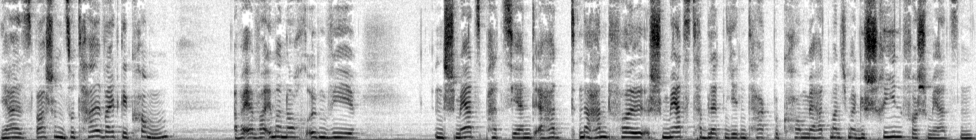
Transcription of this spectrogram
Ja, es war schon total weit gekommen. Aber er war immer noch irgendwie ein Schmerzpatient. Er hat eine Handvoll Schmerztabletten jeden Tag bekommen. Er hat manchmal geschrien vor Schmerzen.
